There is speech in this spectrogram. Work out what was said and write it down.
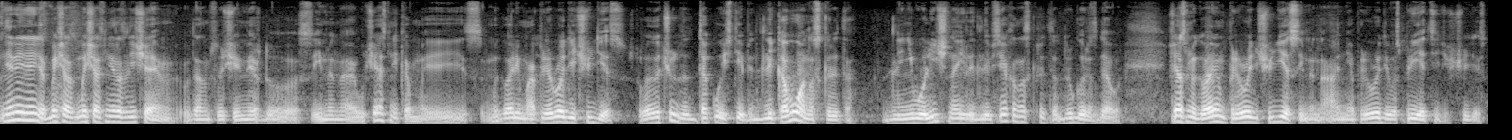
Нет, нет, нет, мы сейчас, мы сейчас не различаем в данном случае между именно участником и мы говорим о природе чудес. Что это чудо до такой степени. Для кого оно скрыто? Для него лично или для всех оно скрыто? Другой разговор. Сейчас мы говорим о природе чудес именно, а не о природе восприятия этих чудес.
